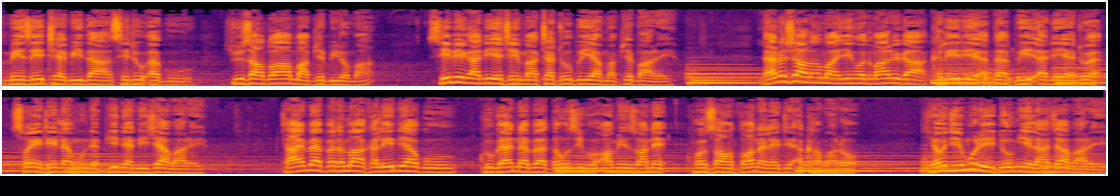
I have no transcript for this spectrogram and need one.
အမေစေးထည့်ပြီးသားဆေးတုအပ်ကိုယူဆောင်သွားမှာဖြစ်ပြီးတော့မှဈေးပြေကနေ့အချိန်မှာထပ်ထိုးပေးရမှာဖြစ်ပါတယ် လမ်းတစ်လျှောက်လုံးမှာရင်ကုန်သမားတွေကကလေးတွေအသက်ဘေးအန္တရာယ်အတွက်စွန့်ရင်ထိတ်လန့်မှုနဲ့ပြည့်နေနေကြပါတယ်ဒါပေမဲ့ပထမကလေးနှစ်ယောက်ကိုဂူကန်းနံပါတ်3စီကိုအောင်မြင်စွာနဲ့ခေါ်ဆောင်သွားနိုင်လိုက်တဲ့အခါမှာတော့ယုံကြည်မှုတွေတိုးမြင့်လာကြပါတယ်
